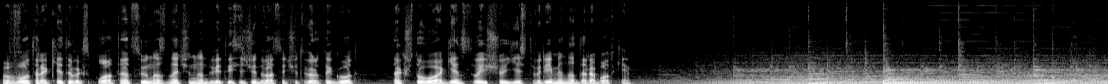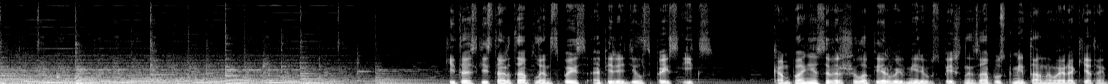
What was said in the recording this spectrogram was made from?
Ввод ракеты в эксплуатацию назначен на 2024 год, так что у агентства еще есть время на доработки. Китайский стартап Landspace опередил SpaceX. Компания совершила первый в мире успешный запуск метановой ракеты.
